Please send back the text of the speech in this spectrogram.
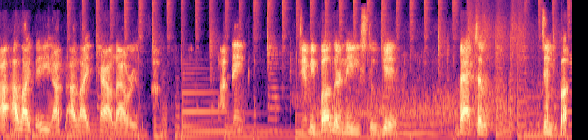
I, I like the Heat. I, I like Kyle Lowry. I think Jimmy Butler needs to get back to Jimmy Bucket.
